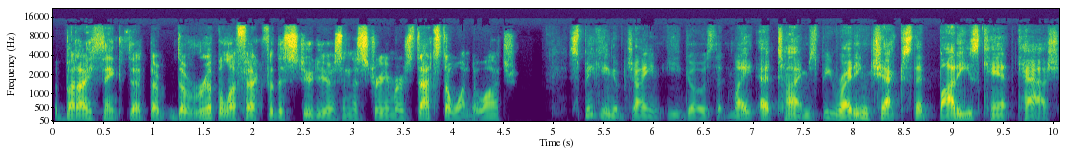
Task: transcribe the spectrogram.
But I think that the the ripple effect for the studios and the streamers that's the one to watch. Speaking of giant egos that might at times be writing checks that bodies can't cash,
